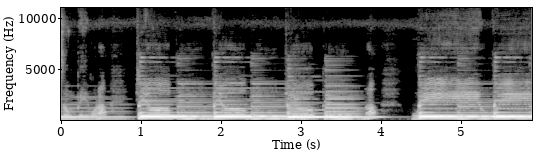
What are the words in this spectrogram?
စုံပဲပေါ့နော်ပြောဘူးပြောဘူးပြောဘူးနော်ဝေဝေ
